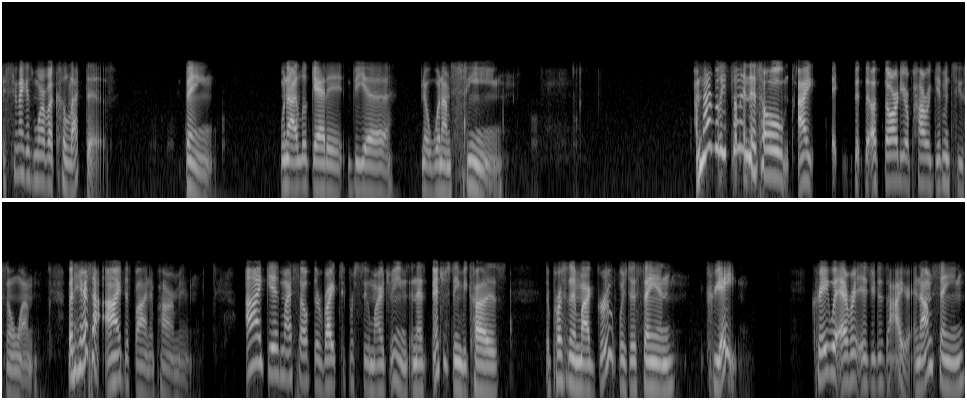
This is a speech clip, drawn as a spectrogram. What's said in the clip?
It seems like it's more of a collective thing when I look at it via, you know, what I'm seeing. I'm not really feeling this whole I the, the authority or power given to someone. But here's how I define empowerment. I give myself the right to pursue my dreams, and that's interesting because the person in my group was just saying, create, create whatever it is you desire, and I'm saying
